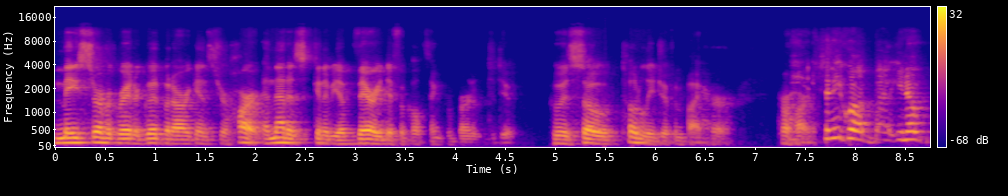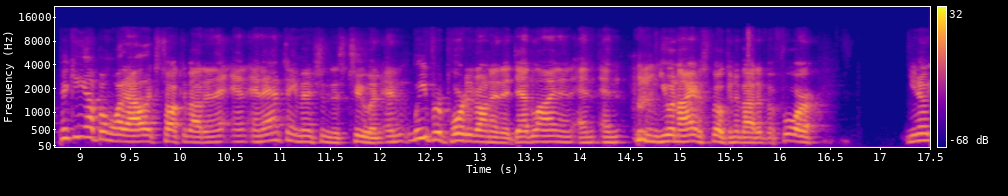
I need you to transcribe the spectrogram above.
may serve a greater good but are against your heart. And that is going to be a very difficult thing for Burnham to do, who is so totally driven by her her heart. Sonequa, you know, picking up on what Alex talked about, and, and, and Anthony mentioned this too, and, and we've reported on it at Deadline, and, and, and you and I have spoken about it before. You know,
